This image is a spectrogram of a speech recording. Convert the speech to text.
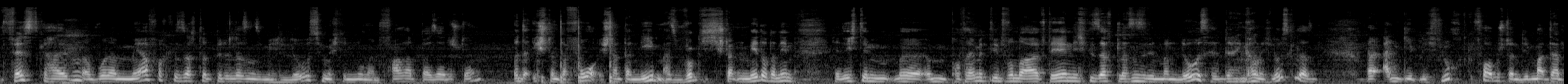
Festgehalten, obwohl er mehrfach gesagt hat, bitte lassen Sie mich los, ich möchte nur mein Fahrrad beiseite stellen. Und ich stand davor, ich stand daneben, also wirklich, ich stand einen Meter daneben. Hätte ich dem äh, Parteimitglied von der AfD nicht gesagt, lassen Sie den Mann los, hätte der ihn gar nicht losgelassen. Weil angeblich Fluchtgefahr bestand. Der,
